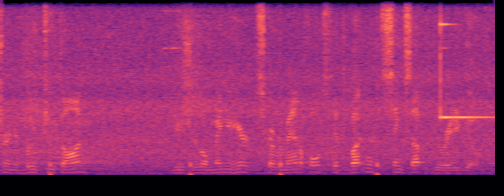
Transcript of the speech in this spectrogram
turn your Bluetooth on, use your little menu here, discover manifolds, hit the button, syncs up, you're ready to go.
